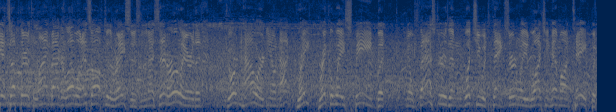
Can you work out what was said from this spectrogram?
gets up there at the linebacker level, and it's off to the races. And I said earlier that Jordan Howard, you know, not great breakaway speed, but you know, faster than what you would think. Certainly watching him on tape, but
